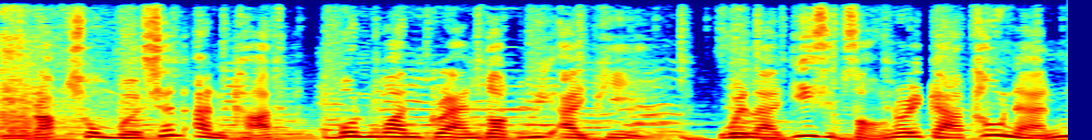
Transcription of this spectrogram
และรับชมเวอร์ชันอันคัดบน one grand VIP เวลา 22นาฬิกาเท่านั้น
